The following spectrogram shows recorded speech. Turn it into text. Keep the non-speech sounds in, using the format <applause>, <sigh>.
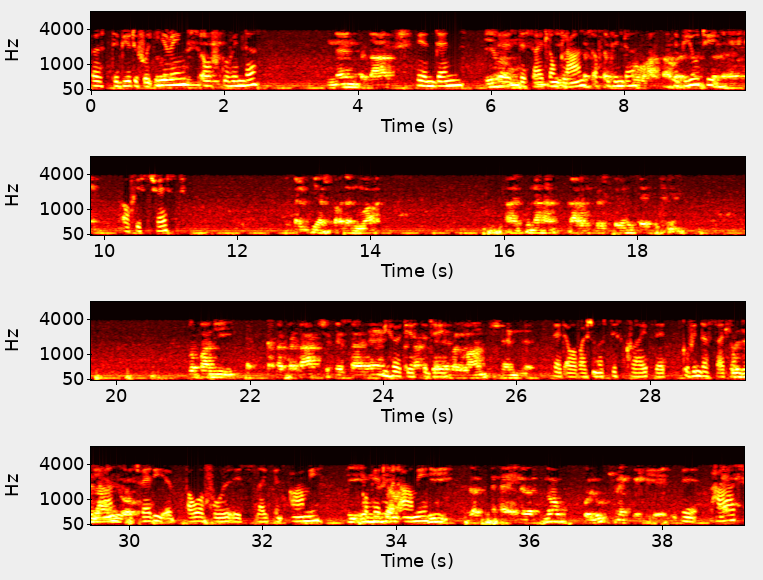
First, the beautiful earrings of Govinda. And then uh, the sidelong glance of Govinda, the beauty of his chest. We heard yesterday that our Vaishnavas describe that Govinda's sidelong glance is very uh, powerful. It's like an army compared to an army. The heart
